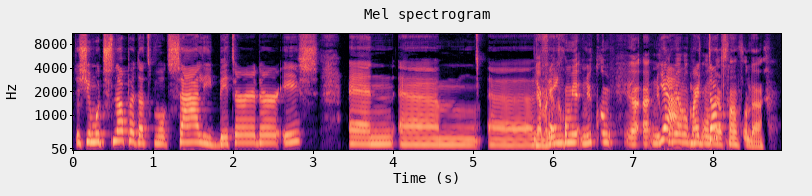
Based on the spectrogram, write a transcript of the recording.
dus je moet snappen dat bijvoorbeeld sali bitterder is en ehm eh, Ja, maar nu kom je, nu kom, ja, eh, nu Ja, kom je al op maar het onderwerp dat- van vandaag.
